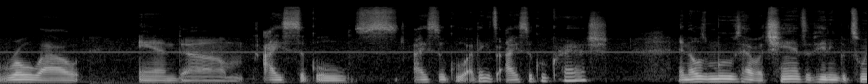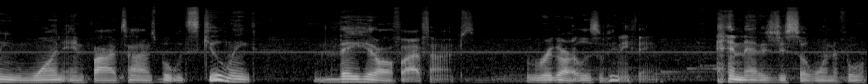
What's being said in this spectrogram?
rollout and um, icicle icicle i think it's icicle crash and those moves have a chance of hitting between one and five times but with skill link they hit all five times regardless of anything and that is just so wonderful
